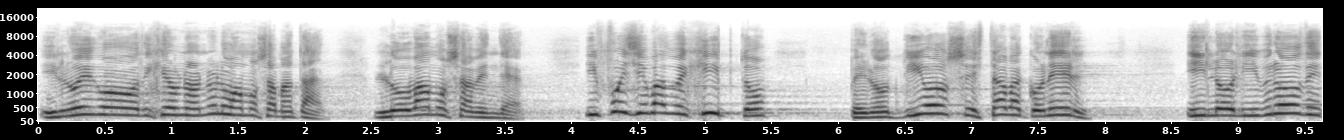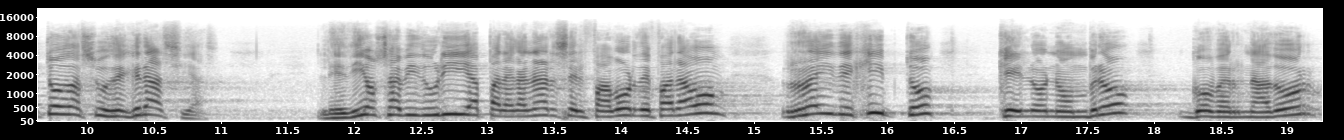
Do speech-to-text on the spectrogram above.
y luego dijeron, no, no lo vamos a matar, lo vamos a vender. Y fue llevado a Egipto pero Dios estaba con él y lo libró de todas sus desgracias. Le dio sabiduría para ganarse el favor de Faraón, rey de Egipto, que lo nombró gobernador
